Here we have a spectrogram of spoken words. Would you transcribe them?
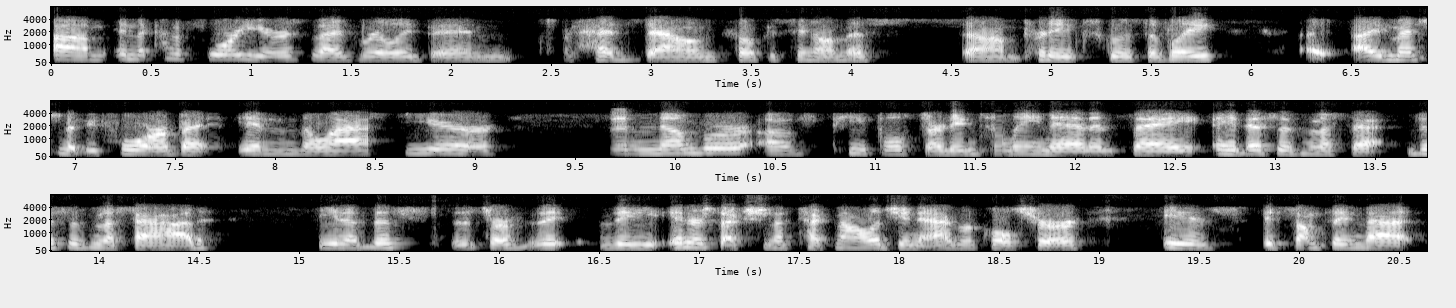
um, in the kind of four years that I've really been sort of heads down focusing on this um, pretty exclusively, I, I, mentioned it before, but in the last year, the number of people starting to lean in and say, "Hey, this isn't a fa- this isn't a fad." You know, this, this sort of the, the intersection of technology and agriculture is is something that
